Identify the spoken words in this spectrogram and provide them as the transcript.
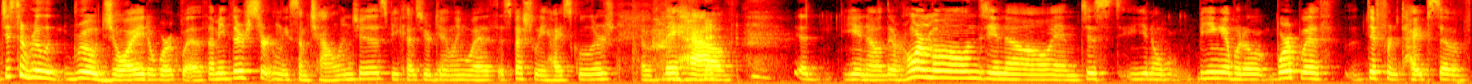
just a real real joy to work with i mean there's certainly some challenges because you're yeah. dealing with especially high schoolers oh. they have you know their hormones you know and just you know being able to work with different types of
